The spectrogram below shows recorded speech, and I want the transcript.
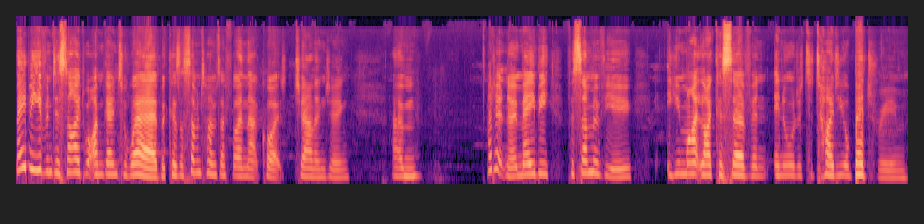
Maybe even decide what I'm going to wear because sometimes I find that quite challenging. Um, I don't know, maybe for some of you, you might like a servant in order to tidy your bedroom.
